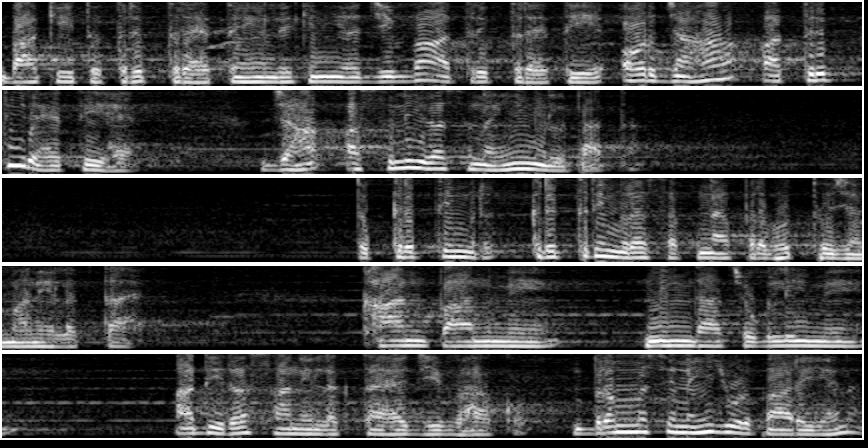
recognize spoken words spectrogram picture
बाकी तो तृप्त रहते हैं, लेकिन यह जिह्वा अतृप्त रहती है। और जहाँ अतृप्ति रहती है, जहाँ असली रस नहीं मिल पाता तो कृत्रिम कृत्रिम रस अपना प्रभुत्व जमाने लगता है। खान पान में, निंदा चुगली में आदि रस आने लगता है जीवा को। ब्रह्म से नहीं जुड़ पा रही है ना?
